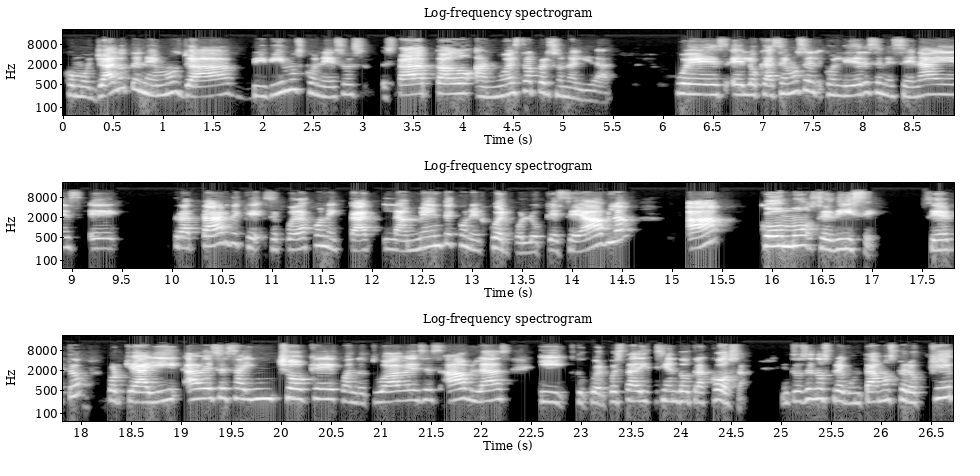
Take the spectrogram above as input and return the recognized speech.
como ya lo tenemos, ya vivimos con eso, está adaptado a nuestra personalidad. Pues eh, lo que hacemos con líderes en escena es eh, tratar de que se pueda conectar la mente con el cuerpo, lo que se habla a cómo se dice, ¿cierto? Porque ahí a veces hay un choque cuando tú a veces hablas y tu cuerpo está diciendo otra cosa. Entonces nos preguntamos, pero ¿qué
